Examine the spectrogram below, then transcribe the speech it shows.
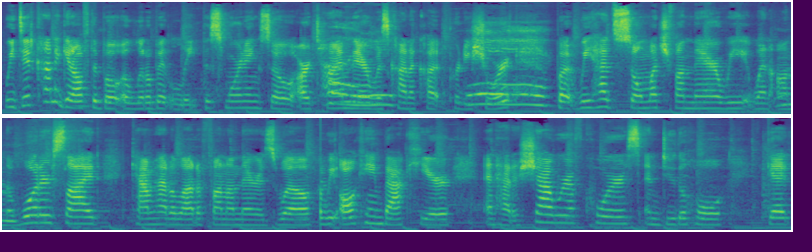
We did kind of get off the boat a little bit late this morning, so our time there was kind of cut pretty short, oh. but we had so much fun there. We went on the water slide. Kam had a lot of fun on there as well. We all came back here and had a shower, of course, and do the whole get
